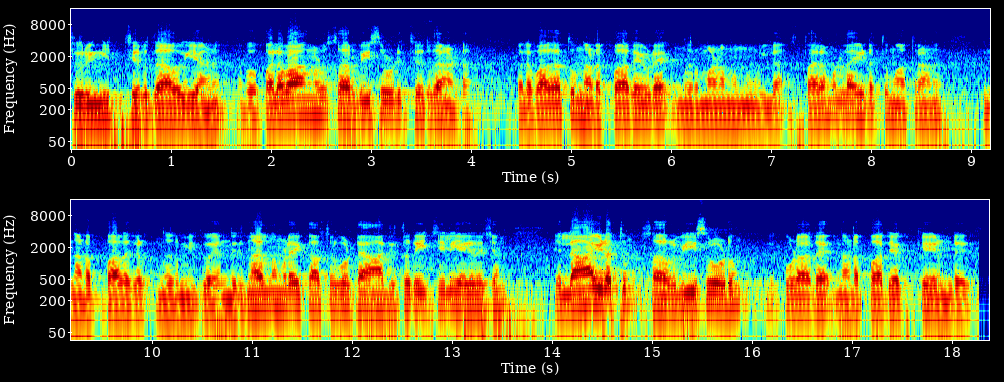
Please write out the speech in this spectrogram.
ചുരുങ്ങി ചെറുതാവുകയാണ്. അപ്പോൾ പല ഭാഗങ്ങളും സർവീസ് റോഡ് ചെറുതാണ് കേട്ടോ പല ഭാഗത്തും നടപ്പാതയുടെ നിർമ്മാണമൊന്നുമില്ല. സ്ഥലമുള്ള ഇടത്ത് മാത്രമാണ് നടപ്പാതകൾ നിർമ്മിക്കുക. എന്നിരുന്നാലും നമ്മുടെ കാസർഗോട്ടെ ആദ്യത്തെ റീച്ചിൽ ഏകദേശം എല്ലായിടത്തും സർവീസ് റോഡും കൂടാതെ നടപ്പാതയൊക്കെ ഉണ്ട്.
